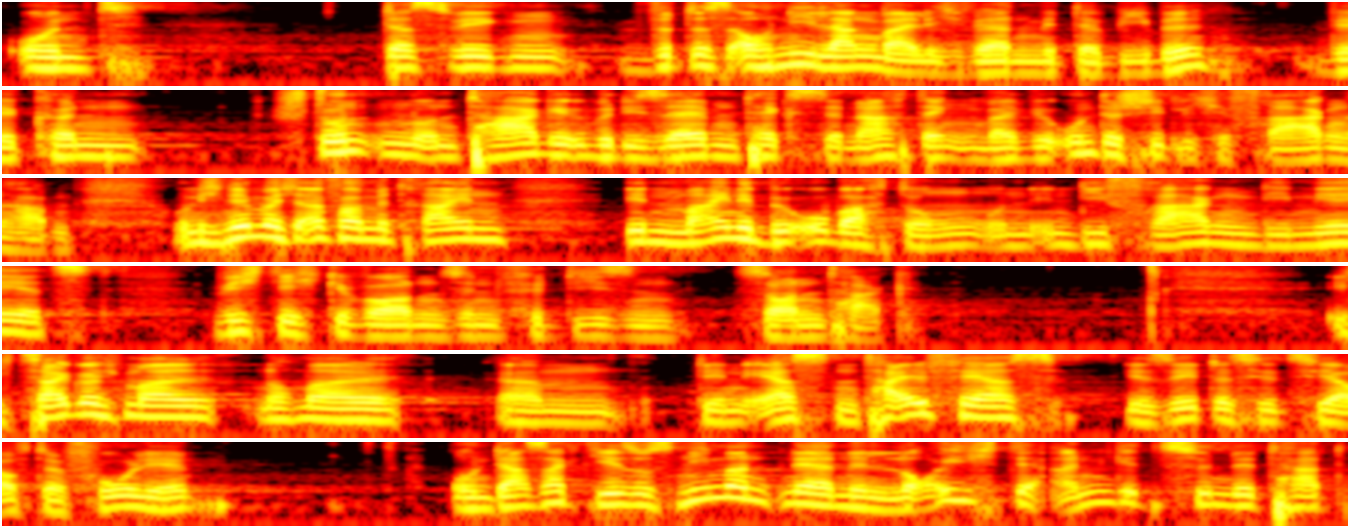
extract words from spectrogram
und deswegen wird es auch nie langweilig werden mit der Bibel. Wir können Stunden und Tage über dieselben Texte nachdenken, weil wir unterschiedliche Fragen haben. Und ich nehme euch einfach mit rein in meine Beobachtungen und in die Fragen, die mir jetzt wichtig geworden sind für diesen Sonntag. Ich zeige euch mal nochmal ähm, den ersten Teilvers. Ihr seht das jetzt hier auf der Folie. Und da sagt Jesus, niemand, der eine Leuchte angezündet hat,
